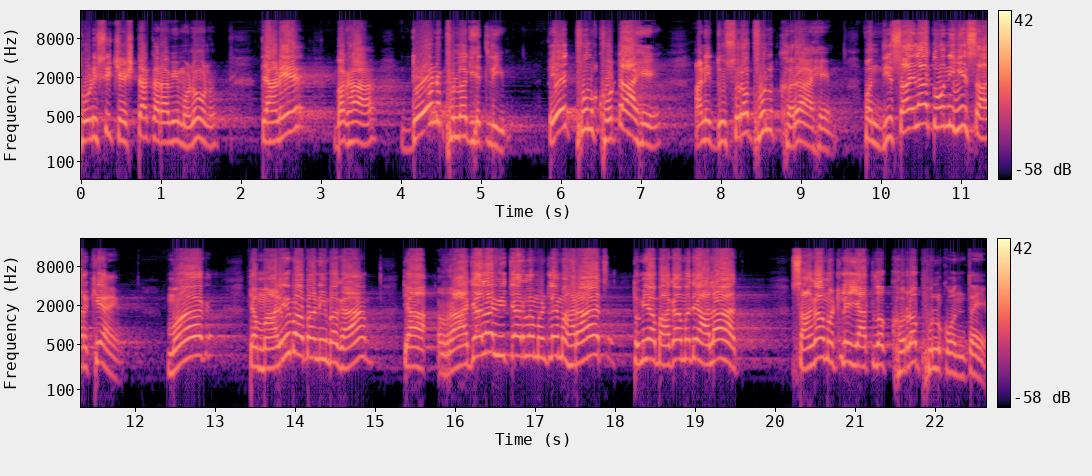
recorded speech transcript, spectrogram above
थोडीशी चेष्टा करावी म्हणून त्याने बघा दोन फुलं घेतली. एक फूल खोटं आहे आणि दुसरं फूल खरं आहे. पण दिसायला दोन्हीही सारखे आहे. मग त्या माळीबाबांनी बघा त्या राजाला विचारलं म्हटलं महाराज तुम्ही या बागामध्ये आलात. सांगा म्हटले यातलं खरं फूल कोणतं आहे?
